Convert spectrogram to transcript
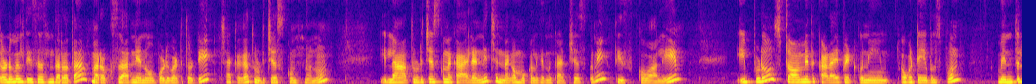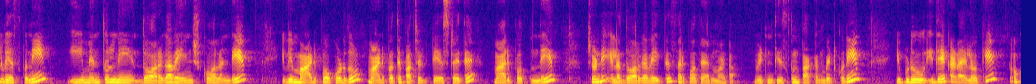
తొడిమెలు తీసేసిన తర్వాత మరొకసారి నేను పొడి బట్టతోటి చక్కగా తుడిచేసుకుంటున్నాను. ఇలా తుడిచేసుకున్న కాయలన్నీ చిన్నగా ముక్కల కింద కట్ చేసుకుని తీసుకోవాలి. ఇప్పుడు స్టవ్ మీద కడాయి పెట్టుకుని ఒక టేబుల్ స్పూన్ మెంతులు వేసుకుని ఈ మెంతుల్ని దోరగా వేయించుకోవాలండి. ఇవి మాడిపోకూడదు. మాడిపోతే పచ్చడి టేస్ట్ అయితే మారిపోతుంది. చూడండి ఇలా దోరగా వేగితే సరిపోతాయి అన్నమాట. వీటిని తీసుకుని పక్కన పెట్టుకుని ఇప్పుడు ఇదే కడాయిలోకి ఒక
